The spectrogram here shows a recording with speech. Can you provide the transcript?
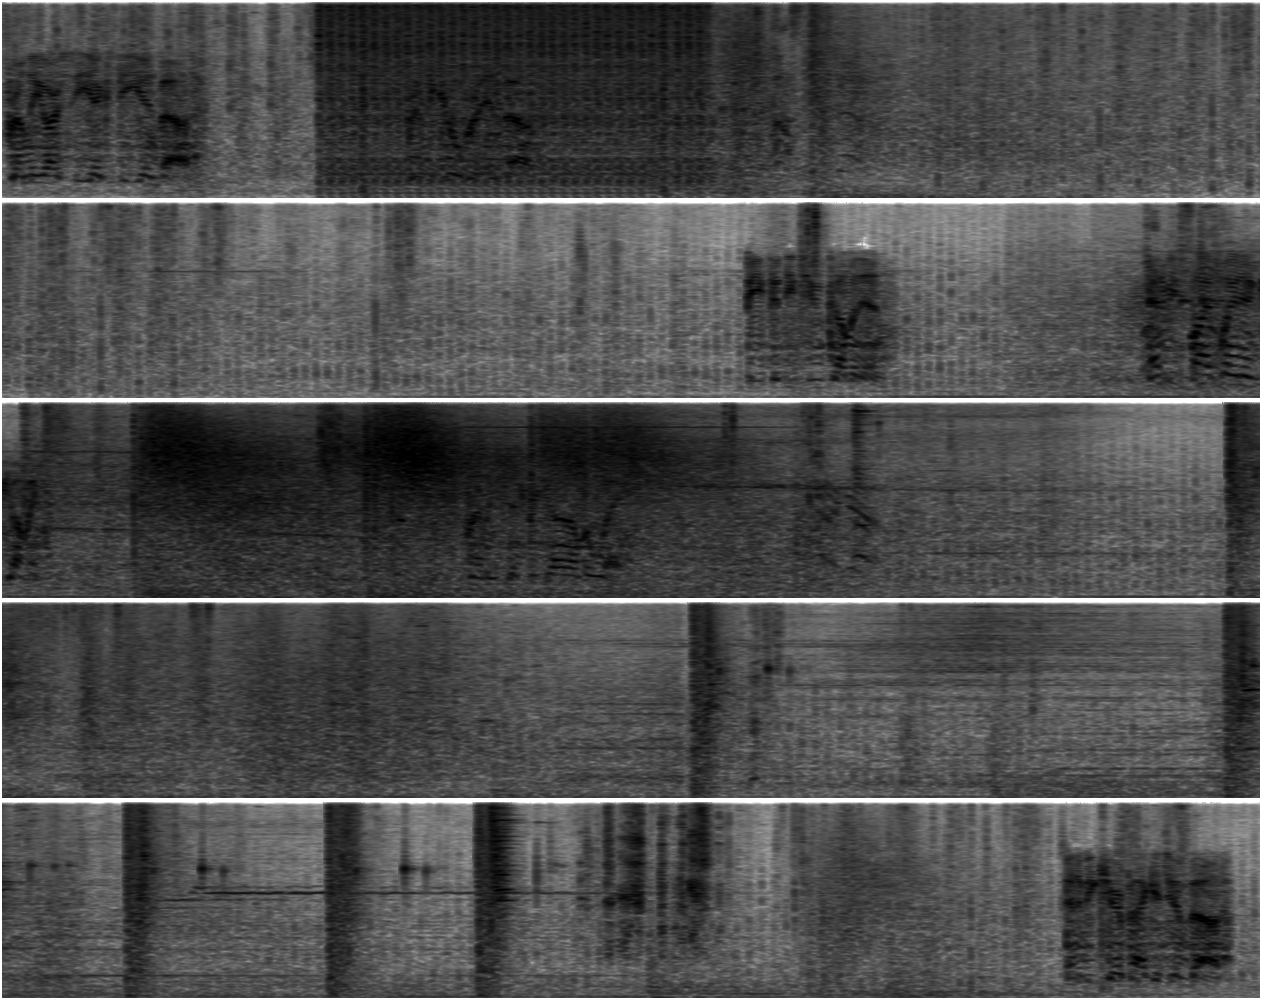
Friendly RCXD inbound. Friendly Cobra inbound. B-52 coming in. Enemy spy plane incoming. Friendly sentry gun on the way. Care package inbound.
